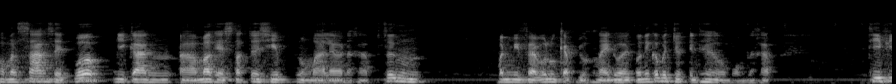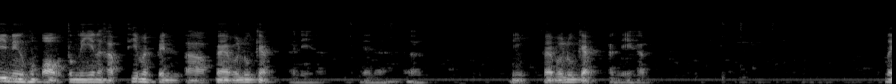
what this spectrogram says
อมันสร้างเสร็จปุ๊บมีการอ่า market structure shift ลงมาแล้วนะครับ ซึ่งมันมี fair value gap อยู่ข้างในด้วย ตัวนี้ก็เป็นจุด enter ของผมนะครับ TP หนึ่งผมออกตรงนี้นะครับ ที่มันเป็นอ่า fair value gap อันนี้ครับนี่นะนี่ fair value gap อันนี้ครับ ใน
